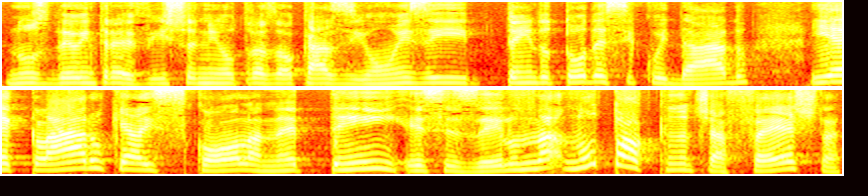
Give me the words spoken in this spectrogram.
nos deu entrevista em outras ocasiões e tendo todo esse cuidado. E é claro que a escola, né, tem esse zelo. Na, no tocante à festa,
